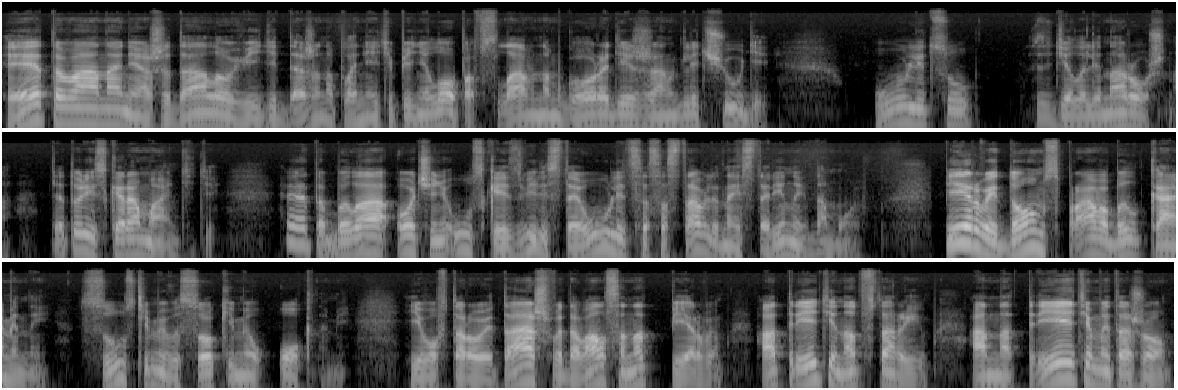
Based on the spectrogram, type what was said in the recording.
Этого она не ожидала увидеть даже на планете Пенелопа, в славном городе Жангличуди. Улицу сделали нарочно, для туристской романтики. Это была очень узкая извилистая улица, составленная из старинных домов. Первый дом справа был каменный, с узкими высокими окнами. Его второй этаж выдавался над первым, а третий над вторым, а над третьим этажом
